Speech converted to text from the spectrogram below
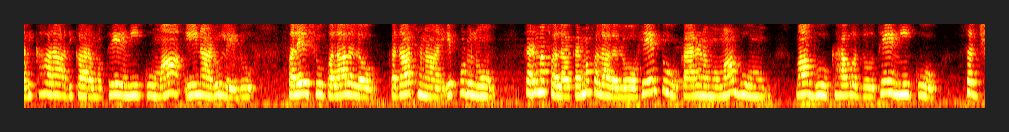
అధికార అధికారము తే నీకు మా ఏనాడు లేదు. ఫలేషు ఫలాలలో కదాచన ఎప్పుడును కర్మఫల కర్మఫలాలలో హేతు కారణము మా భూ మా భూ కావద్దు. తే నీకు సజ్జ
